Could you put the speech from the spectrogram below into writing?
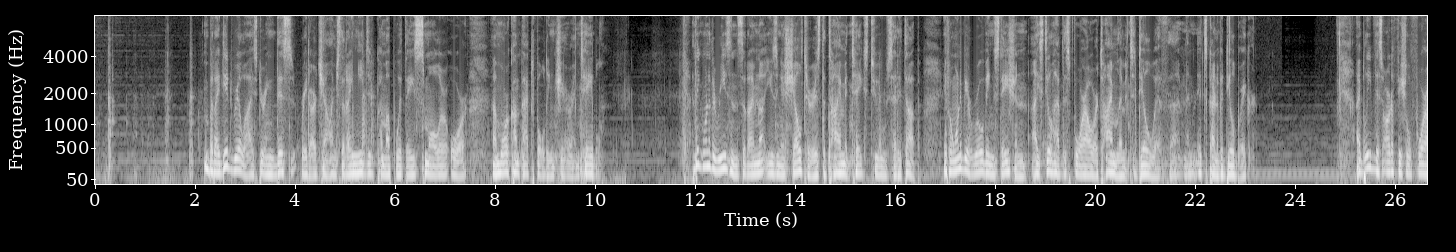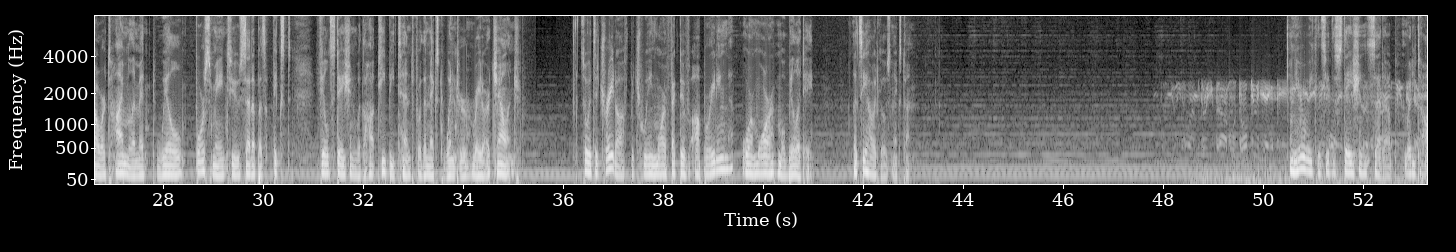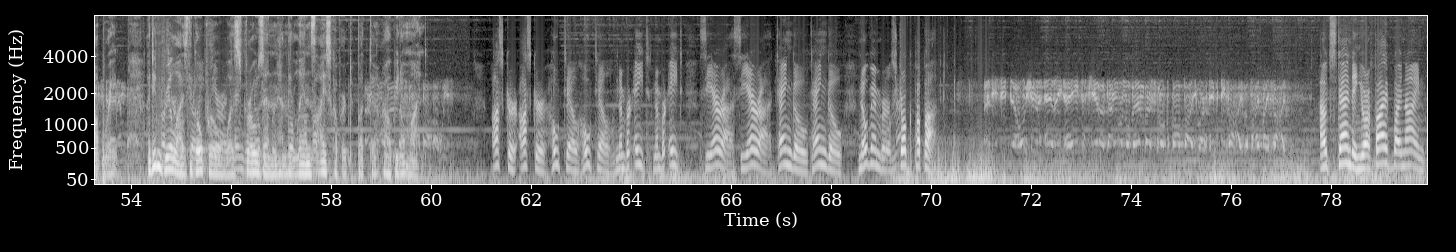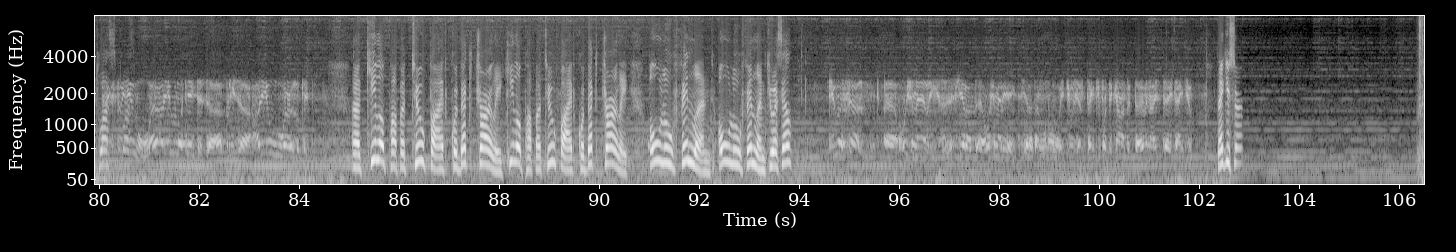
But I did realize during this radar challenge that I need to come up with a smaller or a more compact folding chair and table. I think one of the reasons that I'm not using a shelter is the time it takes to set it up. If I want to be a roving station, I still have this four hour time limit to deal with, uh, and it's kind of a deal breaker. I believe this artificial four hour time limit will force me to set up as a fixed field station with a hot teepee tent for the next winter radar challenge. So it's a trade off between more effective operating or more mobility. Let's see how it goes next time. And here we can see the station set up, ready to operate. I didn't realize the GoPro was frozen and the lens ice covered, but uh, I hope you don't mind. Oscar, Oscar, Hotel, Hotel, number eight, number eight, Sierra, Sierra, Tango, Tango, November, Stroke Papa. Outstanding. You are five by nine plus. plus. Where are you located? Uh, please, uh, are you where located? Uh, Kilo Papa 25 Quebec Charlie. Kilo Papa 25 Quebec Charlie. Oulu, Finland. Oulu, Finland. QSL? QSL, uh, Ocean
